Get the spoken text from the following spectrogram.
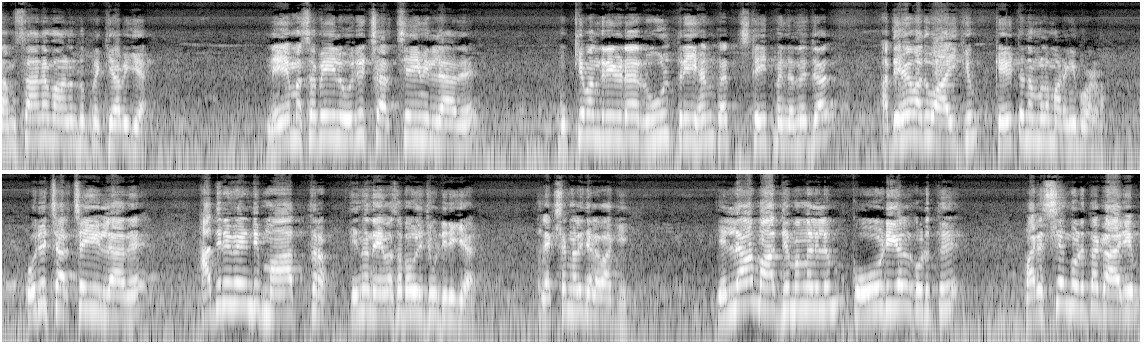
സംസ്ഥാനമാണെന്ന് പ്രഖ്യാപിക്കുക. നിയമസഭയിൽ ഒരു ചർച്ചയുമില്ലാതെ മുഖ്യമന്ത്രിയുടെ റൂൾ ത്രീ ഹൺഡ്രഡ് സ്റ്റേറ്റ്മെന്റ് എന്ന് വെച്ചാൽ അദ്ദേഹം അത് വായിക്കും കേട്ട് നമ്മൾ മടങ്ങിപ്പോരണം. ഒരു ചർച്ചയില്ലാതെ അതിനുവേണ്ടി മാത്രം ഇന്ന് നിയമസഭ വിളിച്ചുകൊണ്ടിരിക്കുകയാണ്. ലക്ഷങ്ങൾ ചെലവാക്കി. എല്ലാ മാധ്യമങ്ങളിലും കോടികൾ കൊടുത്ത് പരസ്യം കൊടുത്ത കാര്യം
